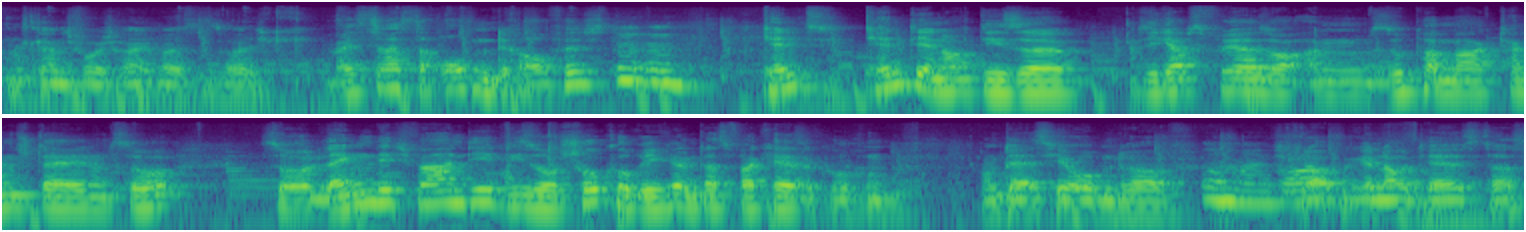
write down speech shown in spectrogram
Ich weiß gar nicht, wo ich reinbeißen soll. Ich, weißt du, was da oben drauf ist? Kennt, kennt ihr noch diese, die gab es früher so am Supermarkt, Tankstellen und so. So länglich waren die, wie so Schokoriegel und das war Käsekuchen. Und der ist hier oben drauf. Oh mein Ich Gott. glaube, genau der ist das.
